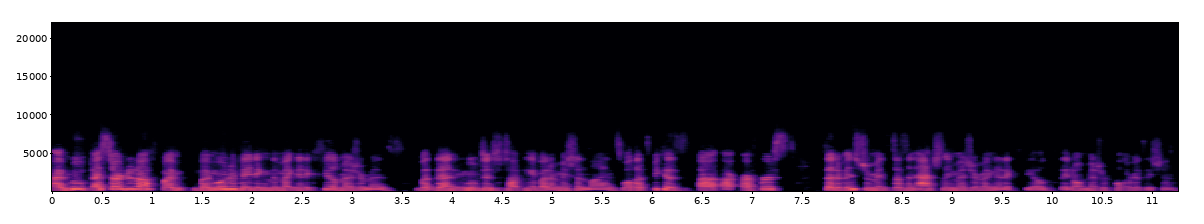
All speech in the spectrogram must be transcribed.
I moved, I started off by, by motivating the magnetic field measurements, but then moved into talking about emission lines. Well, that's because uh, our, our first set of instruments doesn't actually measure magnetic field. They don't measure polarization.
